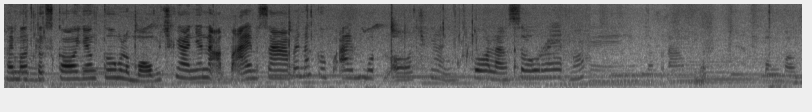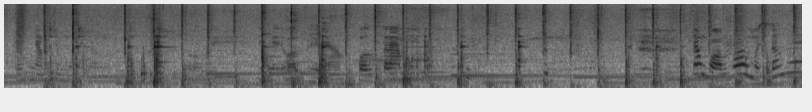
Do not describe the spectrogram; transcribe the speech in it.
ហើយមើលទឹកស្ករយើងគឺល្មមឆ្ងាញ់ណាស់ណាអត់ផ្អែមសាបទេណាគឺផ្អែមមុតល្អឆ្ងាញ់ពណ៌ឡើងសូរ៉េតមកចាប់ផ្ដើមប ងបើទេសញ៉ាំជាមួយនឹងអីគេបើត្រាំ7ត្រាំចាំបងបងមិនដឹងទេ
